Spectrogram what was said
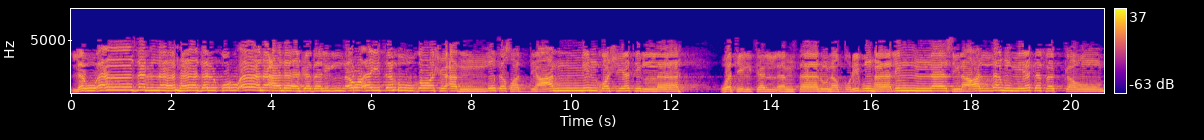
لو أنزلنا هذا القرآن على جبل لرأيته خاشعا متصدعا من خشية الله وتلك الأمثال نضربها للناس لعلهم يتفكرون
